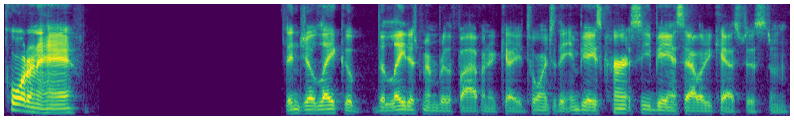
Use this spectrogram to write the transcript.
quarter and a half. Then Joe Lacob, the latest member of the 500K, tore into the NBA's current CBA and salary cap system.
